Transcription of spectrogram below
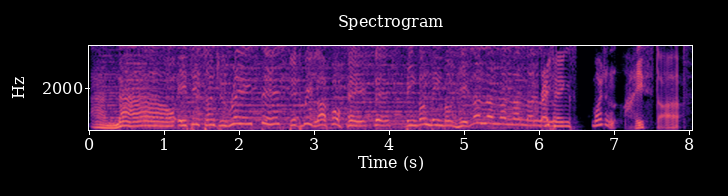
And now it is time to rate this. Did we love or hate this? Bing bong, bing bong, hey la la la la la. la. Ratings. Why don't I start?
